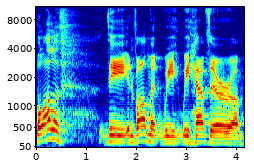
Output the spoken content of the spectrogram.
Well, all of the involvement we, we have there um,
